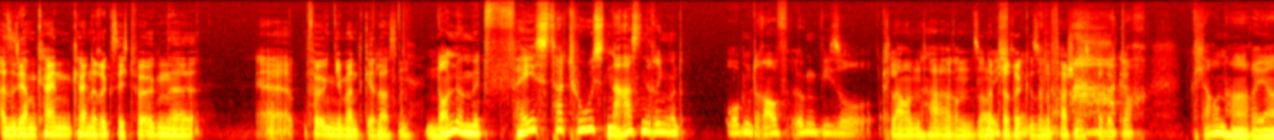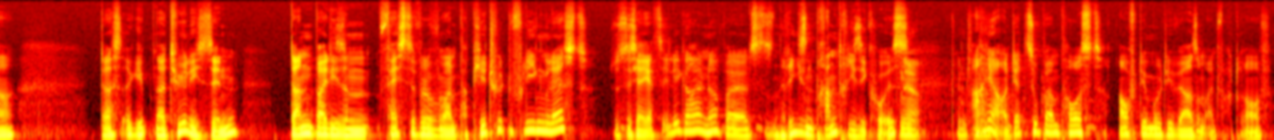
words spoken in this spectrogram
also, die haben kein, keine Rücksicht für irgendeine. Äh, für irgendjemand gelassen. Nonne mit Face-Tattoos, Nasenring und obendrauf irgendwie so. Clownhaaren, so eine leuchtende Perücke, so eine Faschingsperücke. Ah, doch. Clownhaare, ja. Das ergibt natürlich Sinn. Dann bei diesem Festival, wo man Papiertüten fliegen lässt. Das ist ja jetzt illegal, ne? Weil es ein riesen Brandrisiko ist. Ja, auf jeden Fall. Ach ja, und jetzt Superimpost auf dem Multiversum einfach drauf.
